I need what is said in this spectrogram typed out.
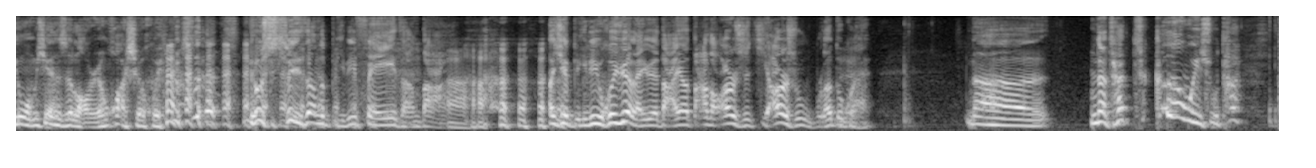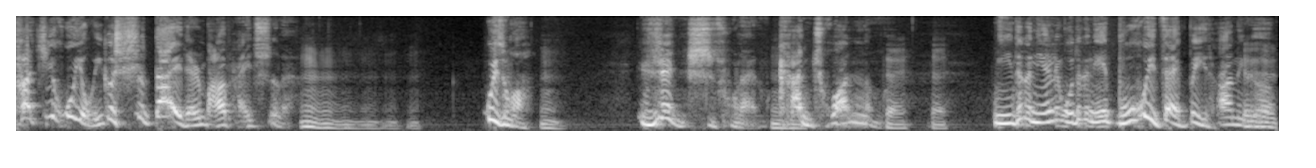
因为我们现在是老人化社会，就是六十岁以上的比例非常大，而且比例会越来越大，要达到二十几、二十五了都快。那那他这个位数，他他几乎有一个世代的人把他排斥了。嗯嗯嗯嗯嗯嗯，为什么？嗯，认识出来了，看穿了嘛。对对，你这个年龄，我这个年龄不会再被他那个，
